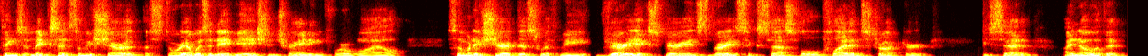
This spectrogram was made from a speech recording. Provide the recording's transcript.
things that make sense. Let me share a, a story. I was in aviation training for a while. Somebody shared this with me. Very experienced, very successful flight instructor. He said, I know that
